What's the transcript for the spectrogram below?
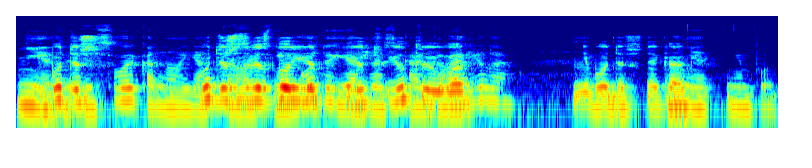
Нет, Будешь- свой канал я будешь звездой не буду, я ю- же как Ютуба. говорила. Не будешь никак. Нет, не буду.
